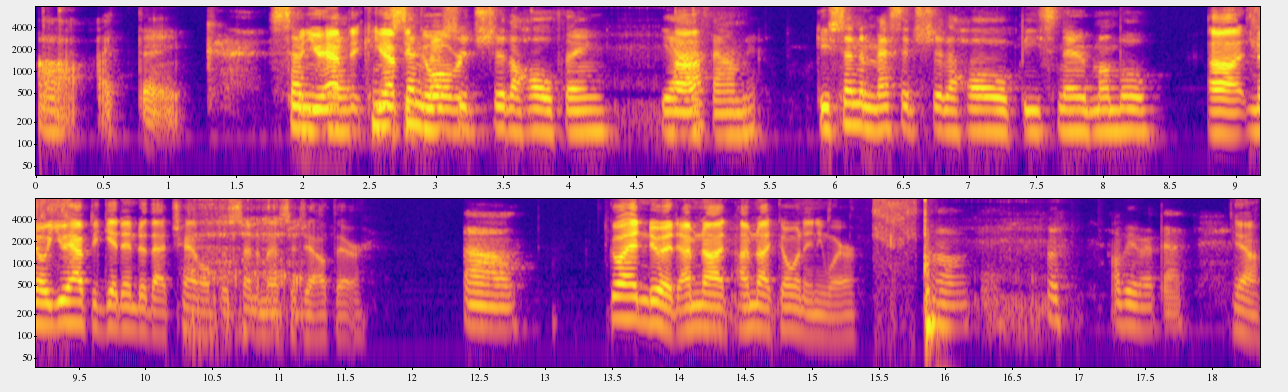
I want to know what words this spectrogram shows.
Uh, I think. Send you have to- Can you you, have to send go a over- message to the whole thing? Yeah, I found it. Do you send a message to the whole Beast Node Mumble? Uh, no, you have to get into that channel to send a message out there. Oh. Go ahead and do it. I'm not. I'm not going anywhere. Oh, okay. I'll be right back. Yeah.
